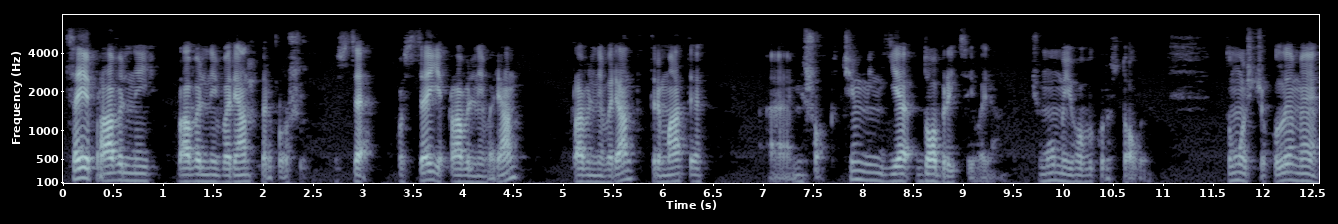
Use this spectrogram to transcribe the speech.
це є правильний, правильний варіант, перепрошую. Ось це. Ось це є правильний варіант. Правильний варіант тримати е, мішок. Чим він є добрий цей варіант? Чому ми його використовуємо? Тому що коли ми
